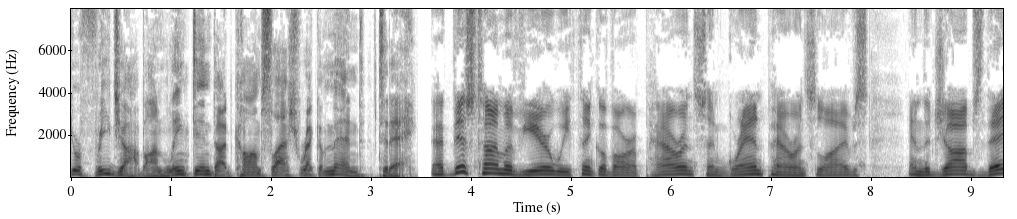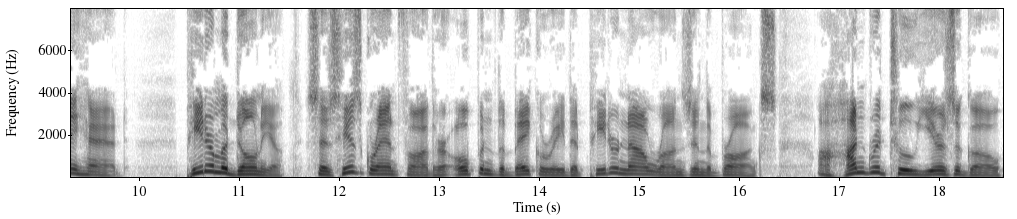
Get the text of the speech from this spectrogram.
your free job on linkedin.com slash recommend today. At this time of year, we think of our parents' and grandparents' lives and the jobs they had. Peter Madonia says his grandfather opened the bakery that Peter now runs in the Bronx a 102 years ago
